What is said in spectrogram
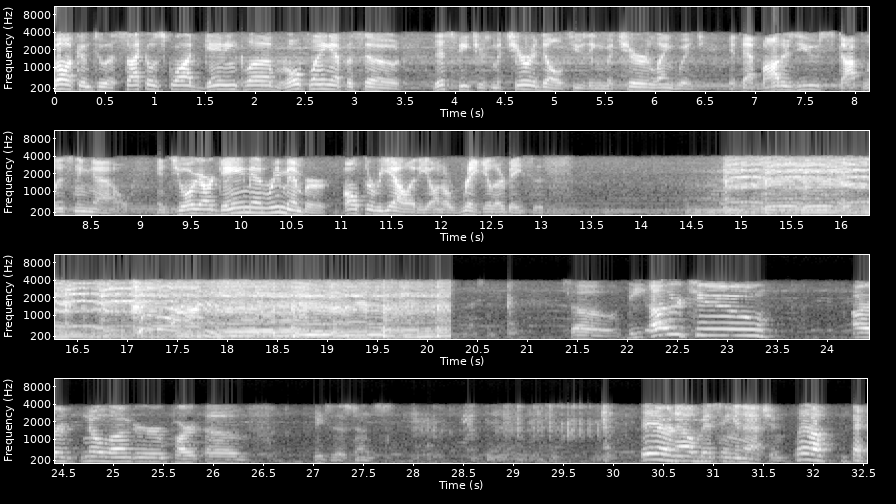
Welcome to a Psycho Squad Gaming Club role playing episode. This features mature adults using mature language. If that bothers you, stop listening now. Enjoy our game and remember, alter reality on a regular basis. Come on! So, the other two are no longer part of existence. They are now missing in action. Well, they're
